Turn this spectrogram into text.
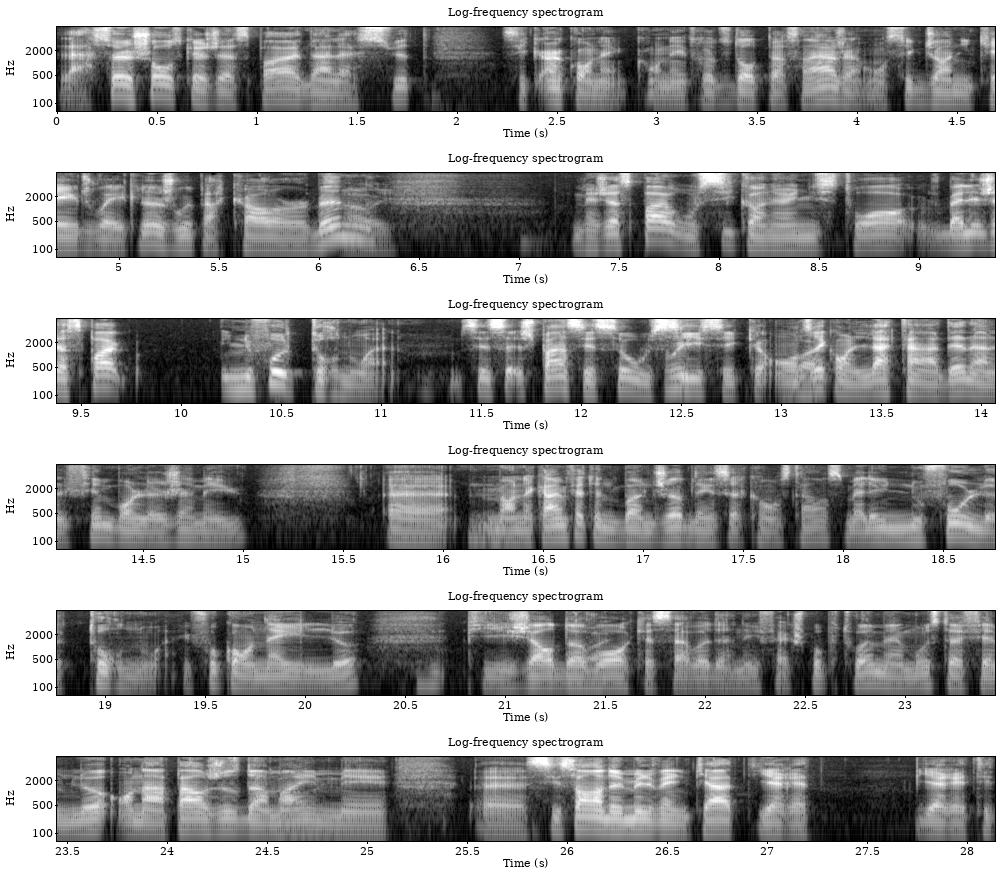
La seule chose que j'espère dans la suite, c'est qu'un, qu'on introduit d'autres personnages. On sait que Johnny Cage va être là, joué par Carl Urban. Ah Mais j'espère aussi qu'on a une histoire. Ben, j'espère qu'il nous faut le tournoi. je pense que c'est ça aussi. C'est qu'on dirait qu'on l'attendait dans le film, mais on ne l'a jamais eu. Euh, mm. Mais on a quand même fait une bonne job dans les circonstances. Mais là, il nous faut le tournoi. Il faut qu'on aille là. Mm. Puis j'ai hâte de voir ce que ça va donner. Fait que je sais pas pour toi, mais moi, ce film-là, on en parle juste de même. Mais euh, s'il sort en 2024, il aurait, il aurait été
